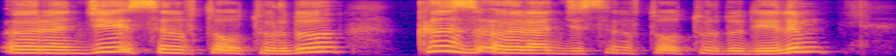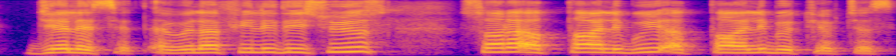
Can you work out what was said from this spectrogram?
Öğrenci sınıfta oturdu. Kız öğrenci sınıfta oturdu diyelim. Celeset. Evvela fiili değiştiriyoruz. Sonra at-talibuyu at-talibetü yapacağız.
